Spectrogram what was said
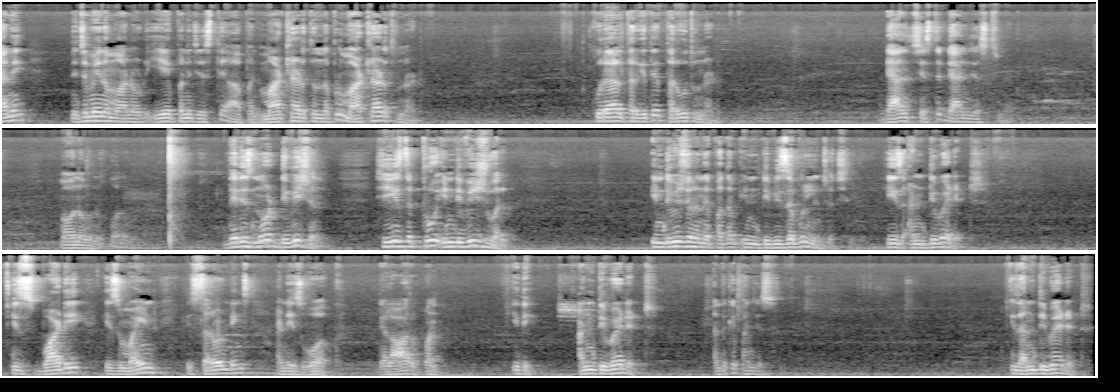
కానీ నిజమైన మానవుడు ఏ పని చేస్తే ఆ పని. మాట్లాడుతున్నప్పుడు మాట్లాడుతున్నాడు. కూరగాయలు తరిగితే తరుగుతున్నాడు. డ్యాన్స్ చేస్తే డ్యాన్స్ చేస్తున్నాడు. మౌనమును మౌనమును. There is no division he's the true individual individual అనే పదం ఇండివిజబుల్ నుంచి వచ్చింది. He's undivided his body his mind his surroundings and his work ఎలా ఆర్ వన్ ఇది అన్డివైడెడ్ అందుకే పనిచేస్తుంది. ఇది undivided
